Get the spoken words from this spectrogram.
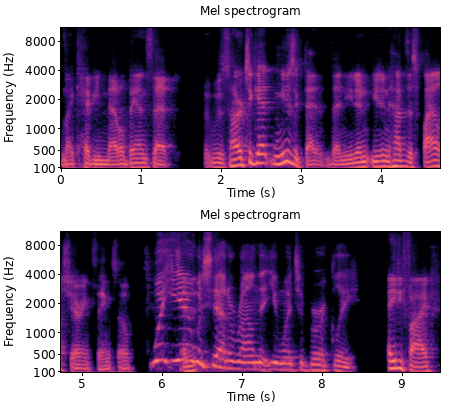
like heavy metal bands that it was hard to get music then then. You didn't you didn't have this file sharing thing so. What year and, was that around that you went to Berklee? 85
